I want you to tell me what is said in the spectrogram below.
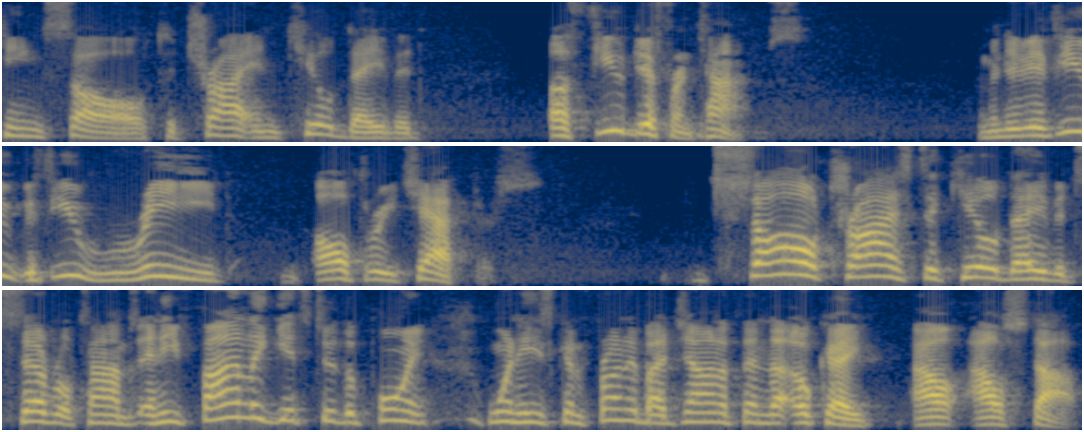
King Saul to try and kill David a few different times. I mean, if you if you read all three chapters, Saul tries to kill David several times, and he finally gets to the point when he's confronted by Jonathan that okay, I'll I'll stop.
